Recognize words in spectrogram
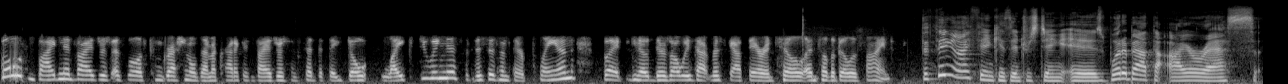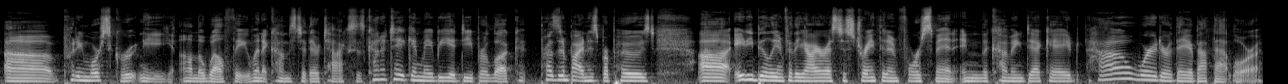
both Biden advisors as well as congressional Democratic advisors have said that they don't like doing this, that this isn't their plan. But you know, there's always that risk out there until until the bill is signed. The thing I think is interesting is what about the IRS uh, putting more scrutiny on the wealthy when it comes to their taxes? Kind of taking maybe a deeper look. President Biden has proposed uh, 80 billion for the IRS to strengthen enforcement in the coming decade. How worried are they about that, Laura?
